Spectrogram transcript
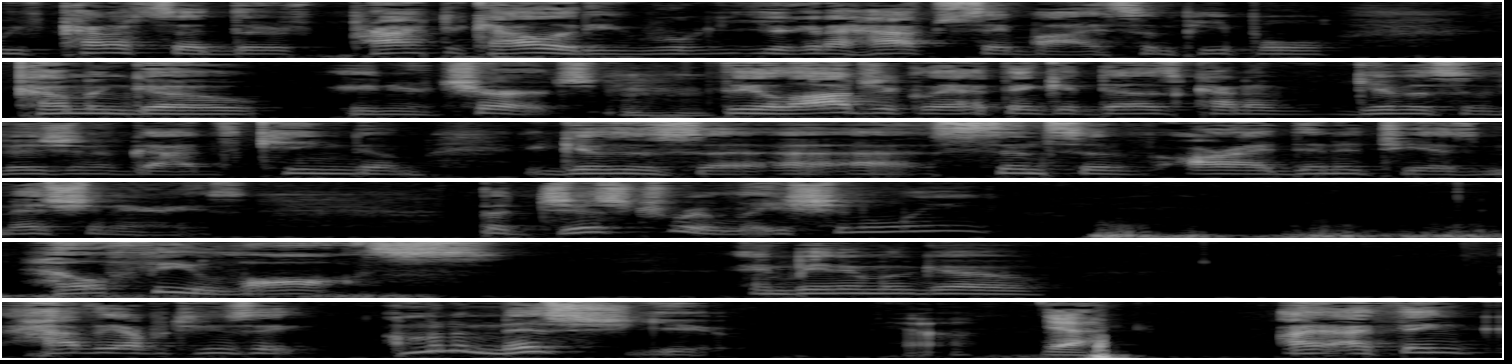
we've kind of said there's practicality. We're, you're going to have to say bye. Some people come and go in your church. Mm-hmm. Theologically, I think it does kind of give us a vision of God's kingdom. It gives us a, a, a sense of our identity as missionaries. But just relationally, healthy loss and being able to go, have the opportunity to say, I'm going to miss you. Yeah, I, I think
